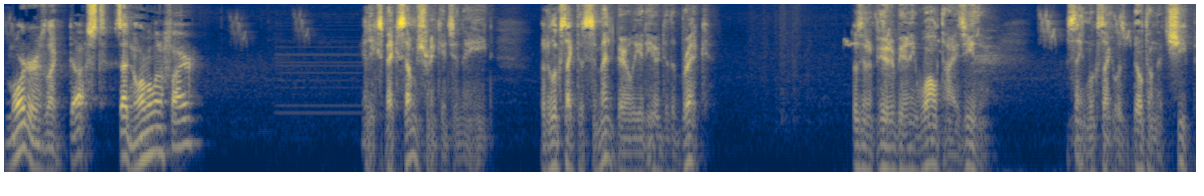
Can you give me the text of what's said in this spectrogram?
Mortar is like dust. Is that normal in a fire? expect some shrinkage in the heat, but it looks like the cement barely adhered to the brick. Doesn't appear to be any wall ties either. This thing looks like it was built on the cheap.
